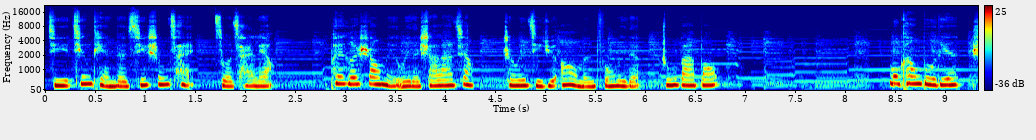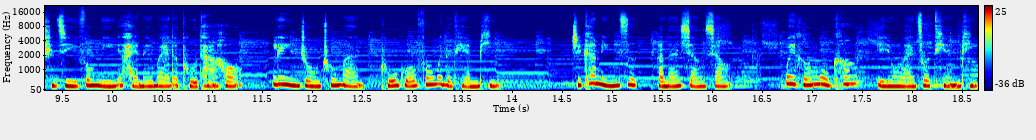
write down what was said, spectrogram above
及清甜的西生菜做材料，配合上美味的沙拉酱，成为极具澳门风味的猪扒包。木糠布甸是继风靡海内外的葡挞后另一种充满葡国风味的甜品。只看名字很难想象，为何木糠也用来做甜品。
